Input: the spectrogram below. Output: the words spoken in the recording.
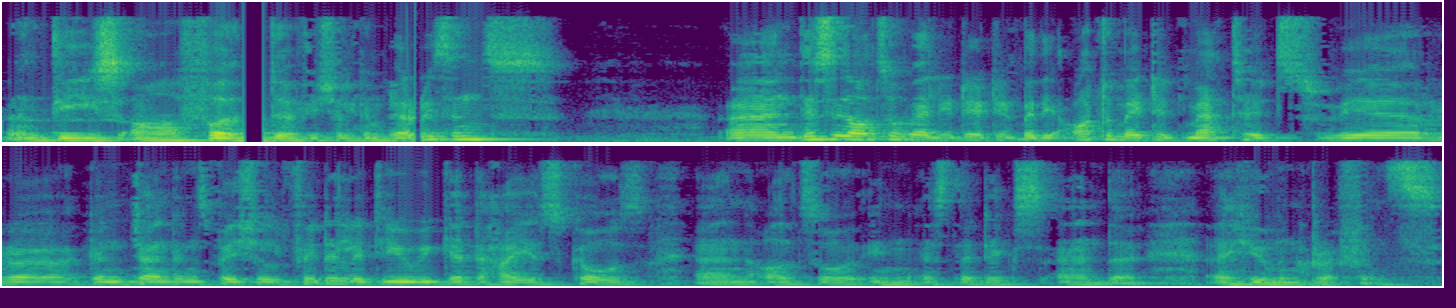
And these are further visual comparisons. And this is also validated by the automated methods where uh, content and spatial fidelity we get the highest scores and also in aesthetics and uh, human preference.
